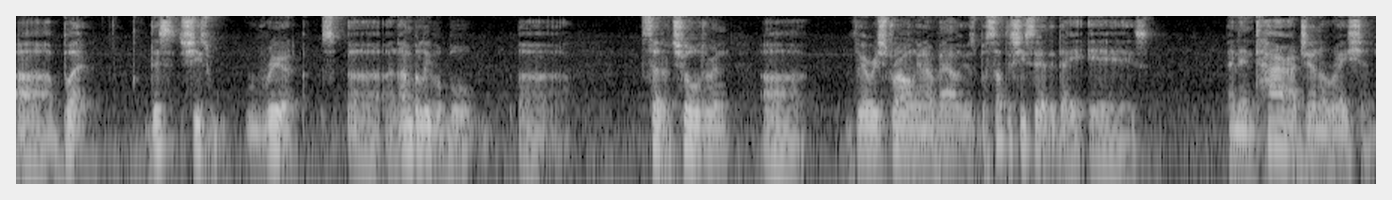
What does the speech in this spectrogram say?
Uh, but this, she's reared uh, an unbelievable uh, set of children, uh, very strong in her values. But something she said today is an entire generation.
